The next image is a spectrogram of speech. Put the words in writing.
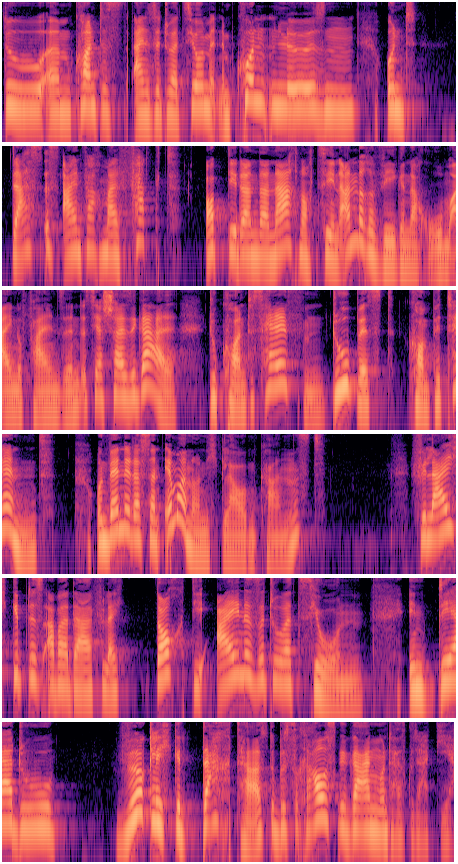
du ähm, konntest eine Situation mit einem Kunden lösen und das ist einfach mal Fakt. Ob dir dann danach noch zehn andere Wege nach Rom eingefallen sind, ist ja scheißegal. Du konntest helfen. Du bist kompetent. Und wenn du das dann immer noch nicht glauben kannst, vielleicht gibt es aber da vielleicht doch die eine Situation, in der du wirklich gedacht hast, du bist rausgegangen und hast gedacht, ja,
